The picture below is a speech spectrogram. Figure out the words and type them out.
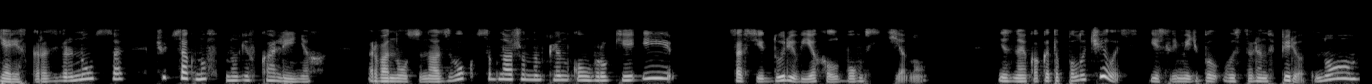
Я резко развернулся, чуть согнув ноги в коленях, рванулся на звук с обнаженным клинком в руке и со всей дури въехал лбом в стену. Не знаю, как это получилось, если меч был выставлен вперед, но...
